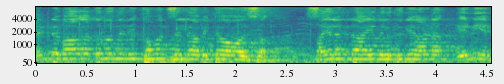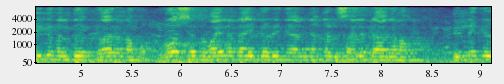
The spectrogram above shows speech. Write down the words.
എന്റെ ഭാഗത്ത് നിന്ന് ഇനി കമന്റ്സ് ഇല്ല ബിക്കോസ് സൈലന്റ് ആയി നിൽക്കുകയാണ് ഇനി എനിക്ക് നൽകുന്നത് കാരണം റോഷൻ വയലന്റ് ആയി കഴിഞ്ഞാൽ ഞങ്ങൾ സൈലന്റ് ആകണം ഇല്ലെങ്കിൽ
